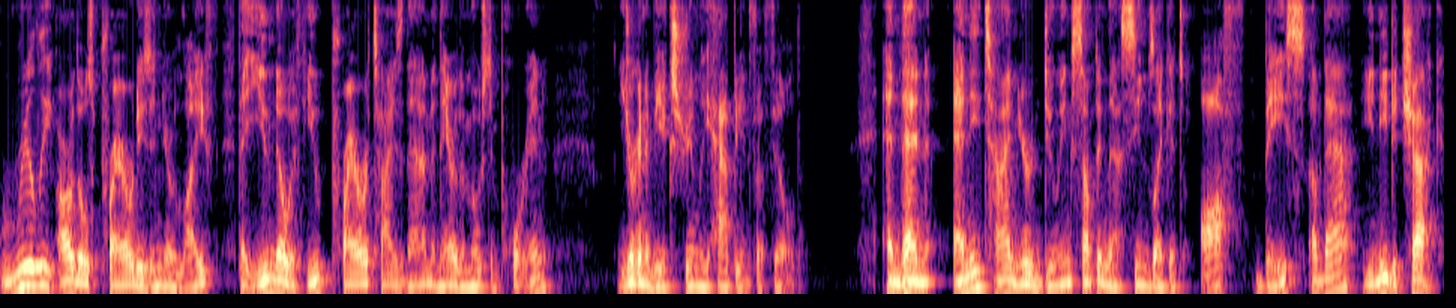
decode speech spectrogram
really are those priorities in your life that you know if you prioritize them and they are the most important, you're going to be extremely happy and fulfilled. And then anytime you're doing something that seems like it's off base of that, you need to check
